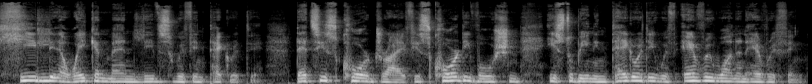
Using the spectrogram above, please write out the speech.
he, awakened man, lives with integrity. That's his core drive. His core devotion is to be in integrity with everyone and everything.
